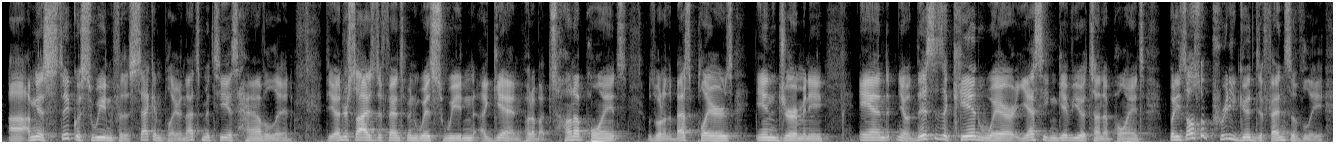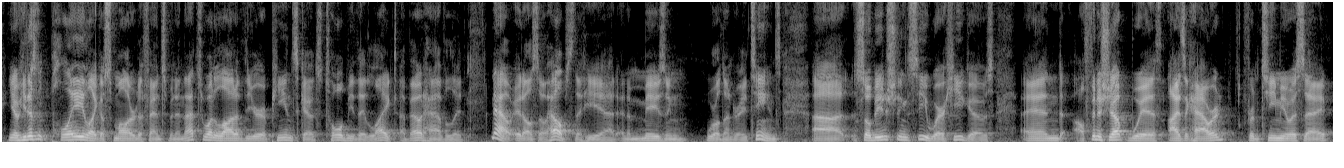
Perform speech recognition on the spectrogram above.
Uh, I'm going to stick with Sweden for the second player, and that's Mattias Havelid, the undersized defenseman with Sweden. Again, put up a ton of points, was one of the best players in Germany. And, you know, this is a kid where, yes, he can give you a ton of points, but he's also pretty good defensively. You know, he doesn't play like a smaller defenseman, and that's what a lot of the European scouts told me they liked about Havelid. Now, it also helps that he had an amazing World Under 18s, uh, so it'll be interesting to see where he goes. And I'll finish up with Isaac Howard from Team USA.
